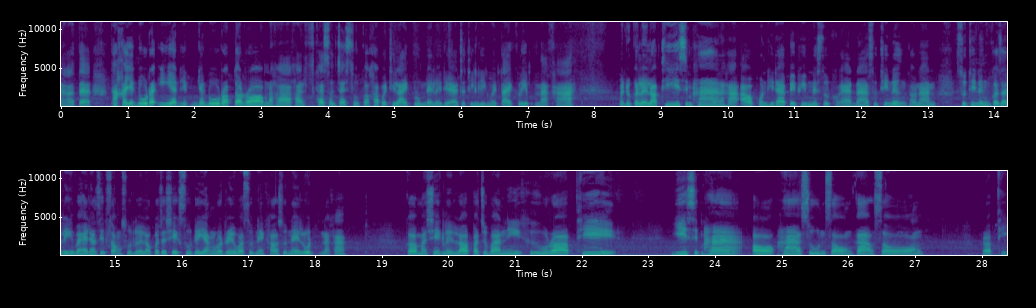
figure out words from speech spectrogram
นะคะแต่ถ้าใครอยากดูละเอียดอยากดูรอบต่อรอบนะคะใครใครสนใจสูตรก็เข้าไปที่ไลน์กลุ่มได้เลยเดี๋ยวแอดจะทิ้งลิงก์ไว้ใต้คลิปนะคะมาดูกันเลยรอบที่ 25 นะคะ เอาผลที่ได้ไปพิมพ์ในสูตรของแอดนะ สูตรที่ 1 เท่านั้น สูตรที่ 1 ก็จะลิงก์ไปให้ทั้ง 12 สูตรเลย เราก็จะเช็คสูตรได้อย่างรวดเร็วว่าสูตรไหนเข้าสูตรไหนหลุดนะคะ ก็มาเช็คเลยรอบปัจจุบันนี้คือรอบที่ 25 ออก 50292 รอบที่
